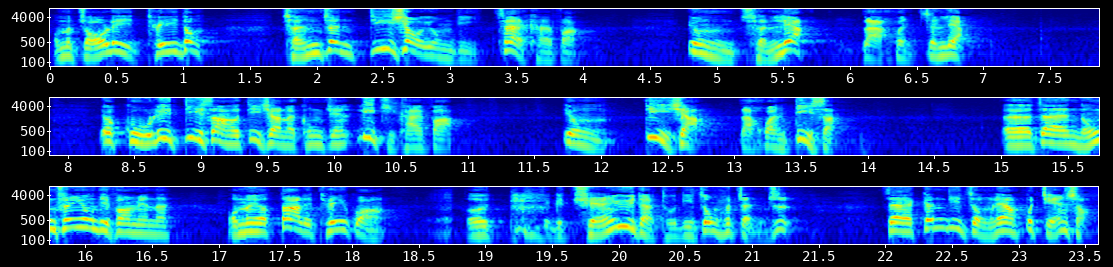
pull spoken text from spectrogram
我们着力推动城镇低效用地再开发，用存量来换增量。要鼓励地上和地下的空间立体开发，用地下来换地上。呃，在农村用地方面呢，我们要大力推广和这个全域的土地综合整治，在耕地总量不减少。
